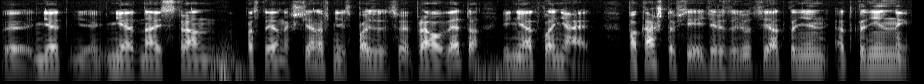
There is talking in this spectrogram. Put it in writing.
э, ни, ни одна из стран постоянных членов не использует свое право вето и не отклоняет. Пока что все эти резолюции отклонены. отклонены.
